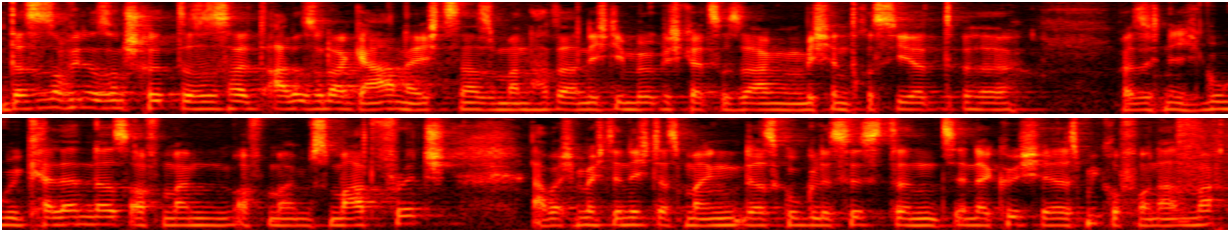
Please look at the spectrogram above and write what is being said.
das ist auch wieder so ein Schritt, das ist halt alles oder gar nichts. Also man hat da nicht die Möglichkeit zu sagen, mich interessiert, weiß ich nicht, Google Calendars auf meinem, auf meinem Smart Fridge, aber ich möchte nicht, dass mein das Google Assistant in der Küche das Mikrofon anmacht.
